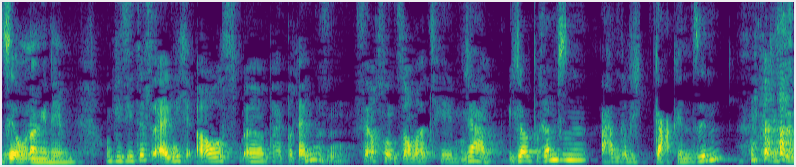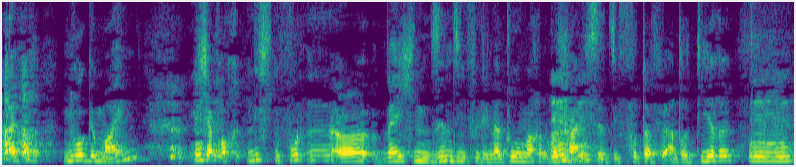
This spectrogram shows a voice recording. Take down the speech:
sehr unangenehm. Und wie sieht das eigentlich aus äh, bei Bremsen? Ist ja auch so ein Sommerthema. Ja, ich glaube, Bremsen haben, glaube ich, gar keinen Sinn. Die sind einfach nur gemein. Ich habe auch nicht gefunden, äh, welchen Sinn sie für die Natur machen. Wahrscheinlich sind sie Futter für andere Tiere. Mhm.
